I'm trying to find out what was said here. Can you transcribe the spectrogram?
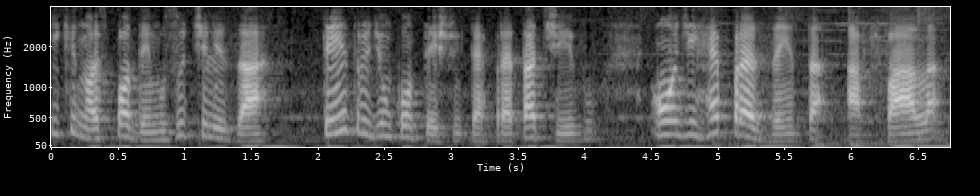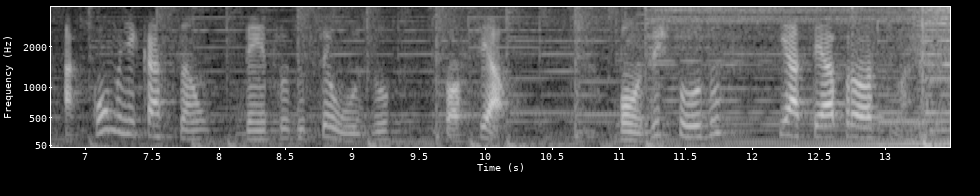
e que nós podemos utilizar dentro de um contexto interpretativo onde representa a fala, a comunicação dentro do seu uso social. Bons estudos e até a próxima!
